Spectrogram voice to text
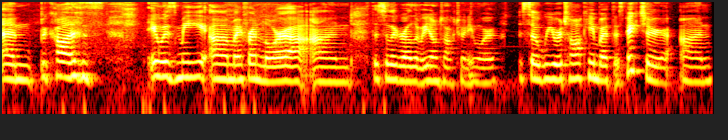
Um, because it was me and my friend Laura and this other girl that we don't talk to anymore. So we were talking about this picture, and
